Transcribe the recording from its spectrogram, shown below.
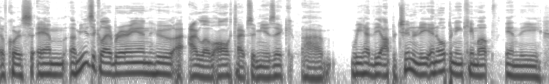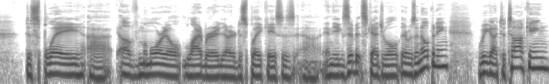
of course, am a music librarian who I, I love all types of music. Uh, we had the opportunity, an opening came up in the display uh, of Memorial Library, our display cases, uh, in the exhibit schedule. There was an opening. We got to talking,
